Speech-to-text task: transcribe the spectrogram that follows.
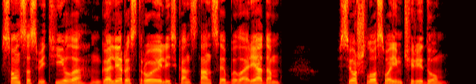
Солнце светило, галеры строились, Констанция была рядом. все шло своим чередом.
